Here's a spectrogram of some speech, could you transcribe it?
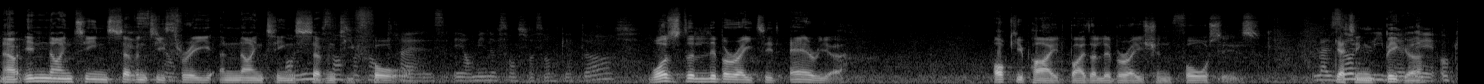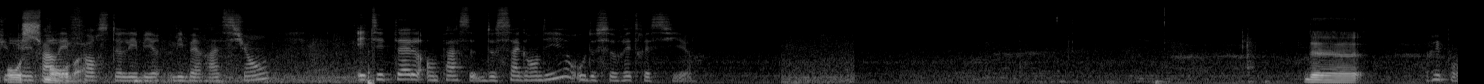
Now, in 1973 and En 1974, 1973 et en 1974, was the liberated area occupied by the liberation forces La zone Getting bigger occupée or par les smaller? forces de libé- libération était-elle en passe de s'agrandir ou de se rétrécir? The.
